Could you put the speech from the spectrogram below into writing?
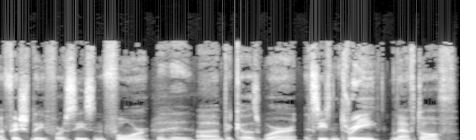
officially for season 4 uh, because where season three left off.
